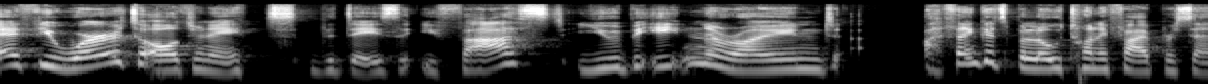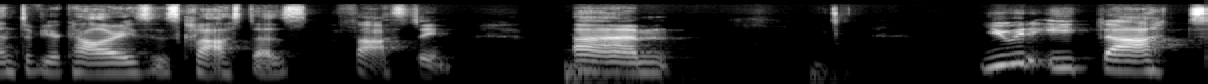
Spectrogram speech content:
if you were to alternate the days that you fast, you would be eating around I think it's below 25% of your calories is classed as fasting. Um, you would eat that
